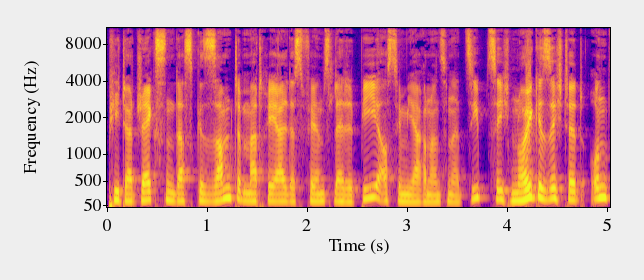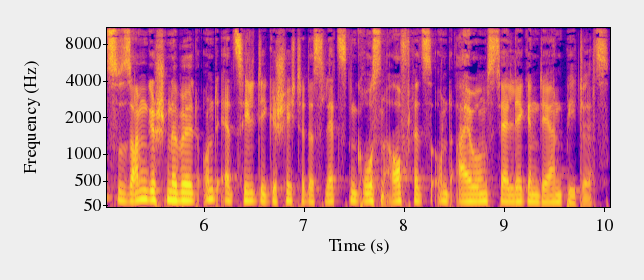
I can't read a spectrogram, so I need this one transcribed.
Peter Jackson das gesamte Material des Films Let It Be aus dem Jahre 1970 neu gesichtet und zusammengeschnibbelt und erzählt die Geschichte des letzten großen Auftritts und Albums der legendären Beatles.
